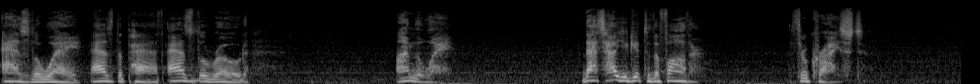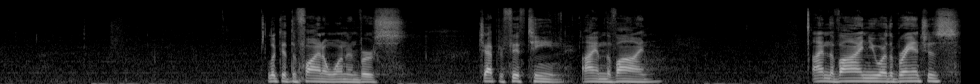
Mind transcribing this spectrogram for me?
as the way, as the path, as the road. I'm the way. That's how you get to the Father through Christ. Look at the final one in verse chapter 15. I am the vine. I am the vine, you are the branches.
